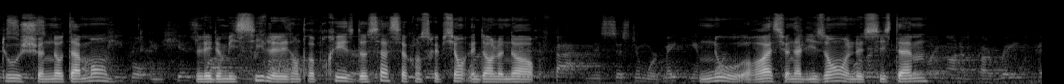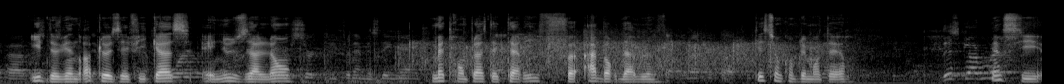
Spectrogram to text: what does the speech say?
touche notamment les domiciles et les entreprises de sa circonscription et dans le Nord. Nous rationalisons le système. Il deviendra plus efficace et nous allons mettre en place des tarifs abordables. Question complémentaire. Merci.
